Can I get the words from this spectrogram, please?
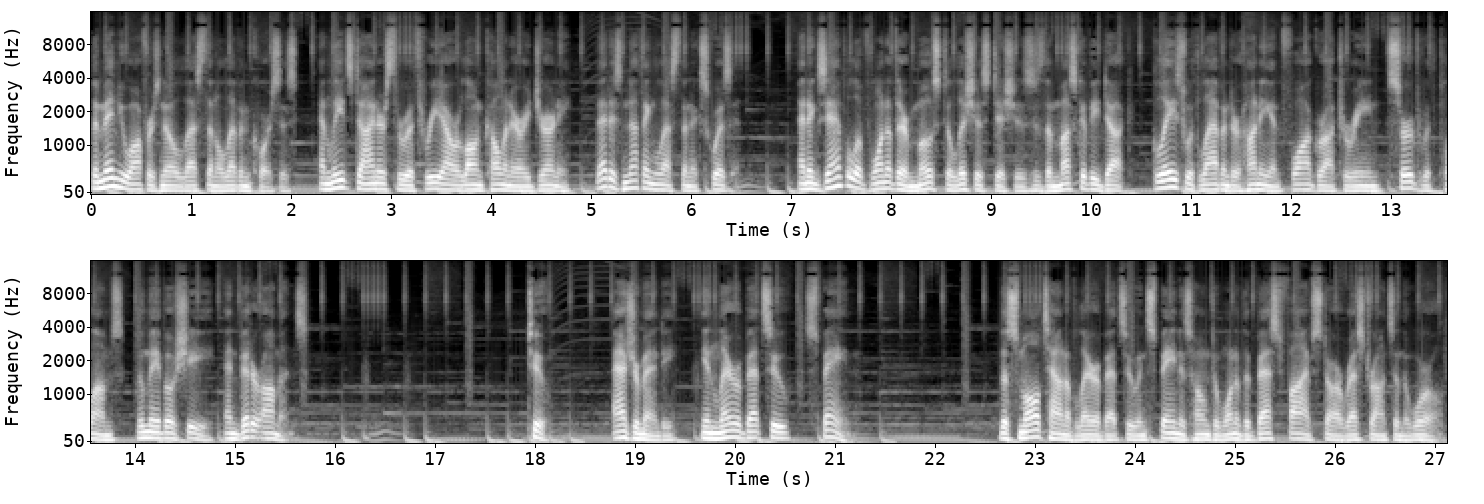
The menu offers no less than 11 courses, and leads diners through a three hour long culinary journey that is nothing less than exquisite. An example of one of their most delicious dishes is the Muscovy duck, glazed with lavender honey and foie gras terrine, served with plums, umeboshi, and bitter almonds. 2. Azurmendi, in Larrabetzu, Spain. The small town of Larrabetzu in Spain is home to one of the best five star restaurants in the world.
